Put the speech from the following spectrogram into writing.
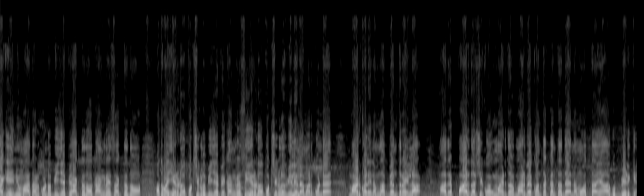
ಆಗಿ ನೀವು ಮಾತಾಡಿಕೊಂಡು ಬಿ ಜೆ ಪಿ ಆಗ್ತದೋ, ಕಾಂಗ್ರೆಸ್ ಆಗ್ತದೋ, ಅಥವಾ ಎರಡೂ ಪಕ್ಷಗಳು ಬಿ ಜೆ ಪಿ ಕಾಂಗ್ರೆಸ್ ಎರಡೂ ಪಕ್ಷಗಳು ವಿಲೀನ ಮಾಡಿಕೊಂಡೇ ಮಾಡ್ಕೊಳ್ಳಿ. ನಮ್ಮದು ಅಭ್ಯಂತರ ಇಲ್ಲ. ಆದರೆ ಪಾರದರ್ಶಕವಾಗಿ ಮಾಡಿದ ಮಾಡಬೇಕು ಅಂತಕ್ಕಂಥದ್ದೇ ನಮ್ಮ ಒತ್ತಾಯ ಹಾಗೂ ಬೇಡಿಕೆ.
